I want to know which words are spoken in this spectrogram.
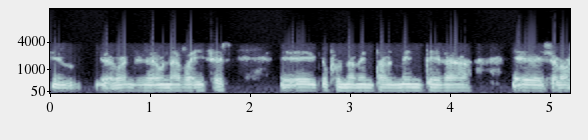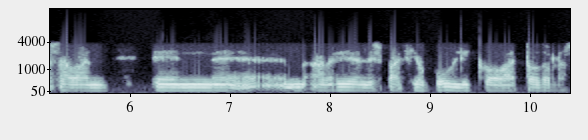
bueno, eran unas raíces que fundamentalmente era, se basaban en eh, abrir el espacio público a todos los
